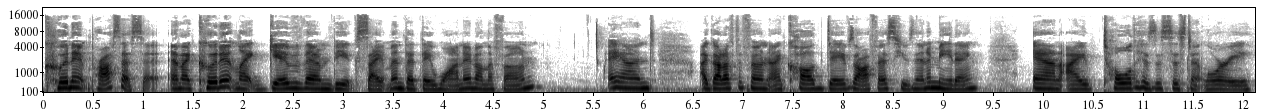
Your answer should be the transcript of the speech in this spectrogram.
couldn't process it, and I couldn't like give them the excitement that they wanted on the phone. And I got off the phone and I called Dave's office. He was in a meeting, and I told his assistant Lori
